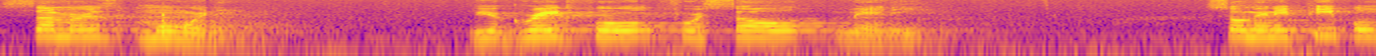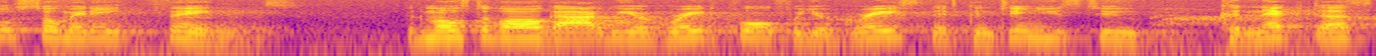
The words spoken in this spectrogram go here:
summer's morning, we are grateful for so many, so many people, so many things. But most of all, God, we are grateful for your grace that continues to connect us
